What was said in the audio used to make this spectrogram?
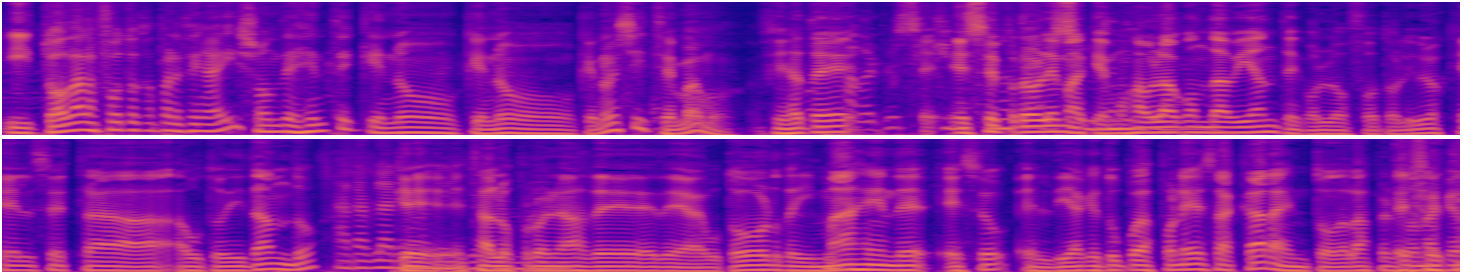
y todas las fotos que aparecen ahí son de gente que no, que no, que no existen, vamos. Fíjate, ese problema que hemos hablado con David antes, con los fotolibros que él se está autoeditando, que están los problemas de, de, autor, de imagen, de eso, el día que tú puedas poner esas caras en todas las personas que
